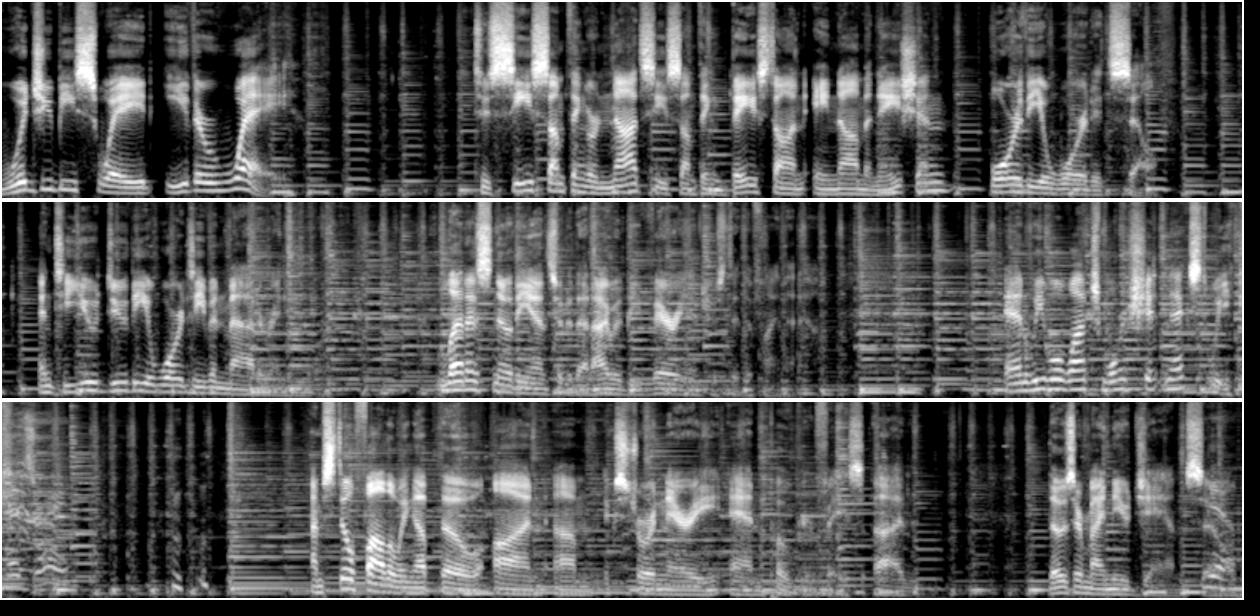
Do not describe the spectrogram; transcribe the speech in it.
Would you be swayed either way to see something or not see something based on a nomination or the award itself? And to you, do the awards even matter anymore? Let us know the answer to that. I would be very interested to find that out. And we will watch more shit next week. That's right. I'm still following up though on um, Extraordinary and Poker Face. Uh, those are my new jams, so Yeah.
